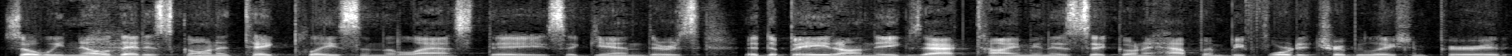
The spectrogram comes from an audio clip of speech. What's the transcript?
So we know that it's going to take place in the last days. Again, there's a debate on the exact timing. Is it going to happen before the tribulation period,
